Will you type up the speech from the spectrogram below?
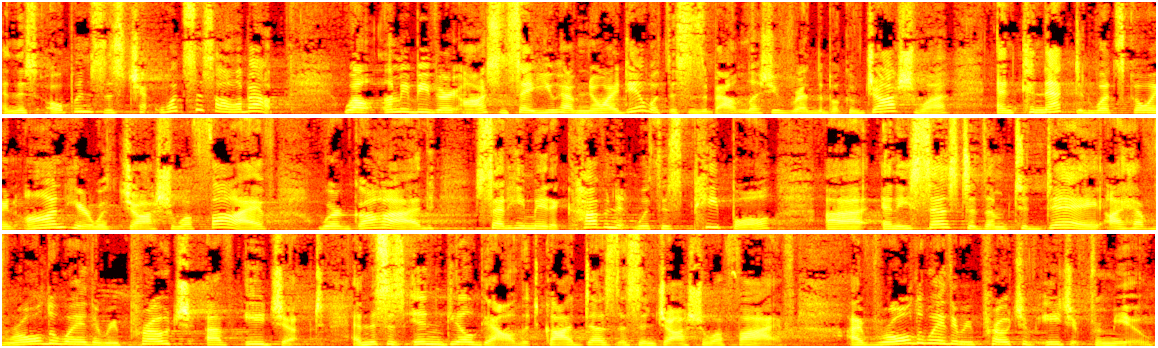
and this opens this cha- what's this all about? Well, let me be very honest and say you have no idea what this is about unless you've read the book of Joshua and connected what's going on here with Joshua 5, where God said he made a covenant with his people, uh, and he says to them, Today I have rolled away the reproach of Egypt. And this is in Gilgal that God does this in Joshua 5. I've rolled away the reproach of Egypt from you.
